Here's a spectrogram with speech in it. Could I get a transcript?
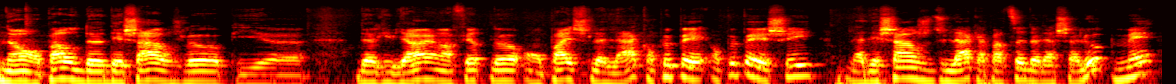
Non, on parle de décharge, là, puis euh, de rivière. En fait, là, on pêche le lac. On peut, on peut pêcher la décharge du lac à partir de la chaloupe, mais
